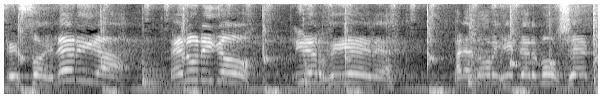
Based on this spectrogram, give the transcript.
Que soy Lérida, el único líder fiel para toda mi gente hermosa en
